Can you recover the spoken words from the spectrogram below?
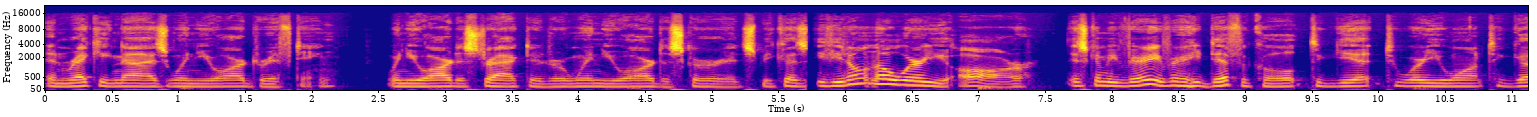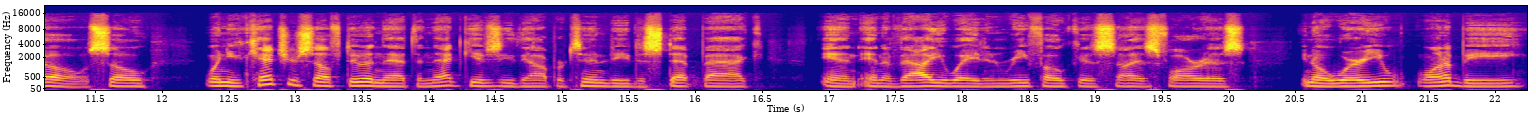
and recognize when you are drifting, when you are distracted, or when you are discouraged. Because if you don't know where you are, it's going to be very, very difficult to get to where you want to go. So, when you catch yourself doing that, then that gives you the opportunity to step back and and evaluate and refocus as far as you know where you want to be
